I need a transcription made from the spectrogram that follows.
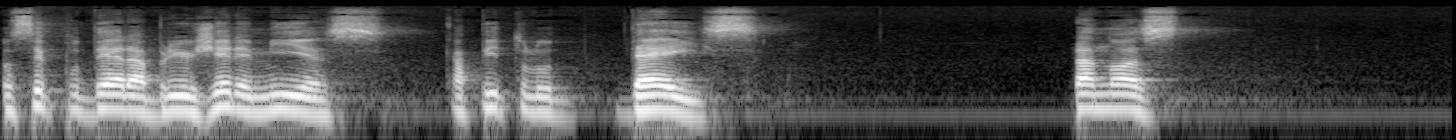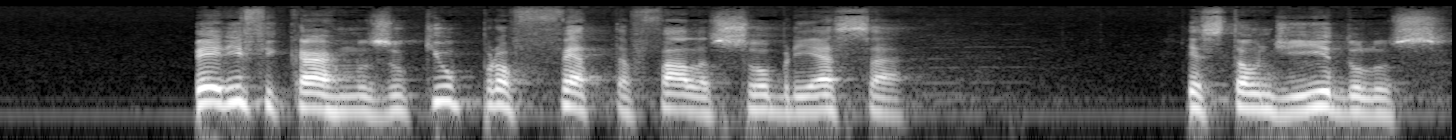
você puder abrir Jeremias, capítulo 10, para nós verificarmos o que o profeta fala sobre essa questão de ídolos.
